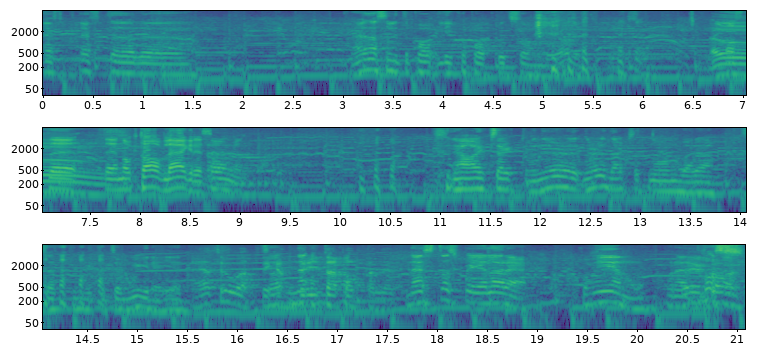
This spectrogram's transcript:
Efter... efter det är nästan lite po lika poppigt som det jag på. Fast det, det är en oktav lägre i sången. Ja, exakt. Men nu är, det, nu är det dags att någon börjar sätta lite tunga grejer. Jag tror att vi Så, kan nej. bryta poppen nu. Nästa spelare, kom igen och Nu rädda kommer- oss.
